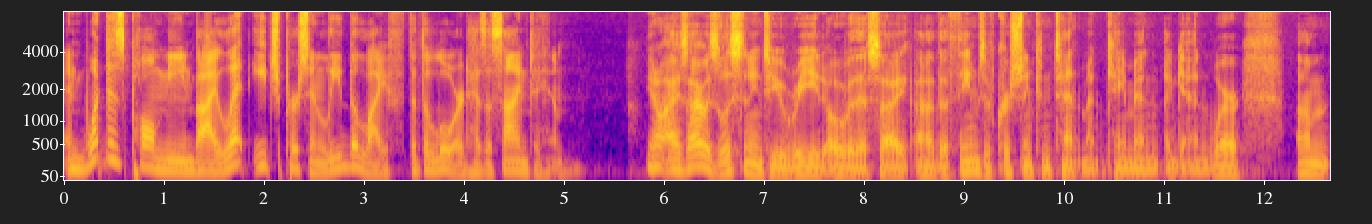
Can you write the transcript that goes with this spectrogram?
And what does Paul mean by let each person lead the life that the Lord has assigned to him? You know, as I was listening to you read over this, I uh, the themes of Christian contentment came in again, where um,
